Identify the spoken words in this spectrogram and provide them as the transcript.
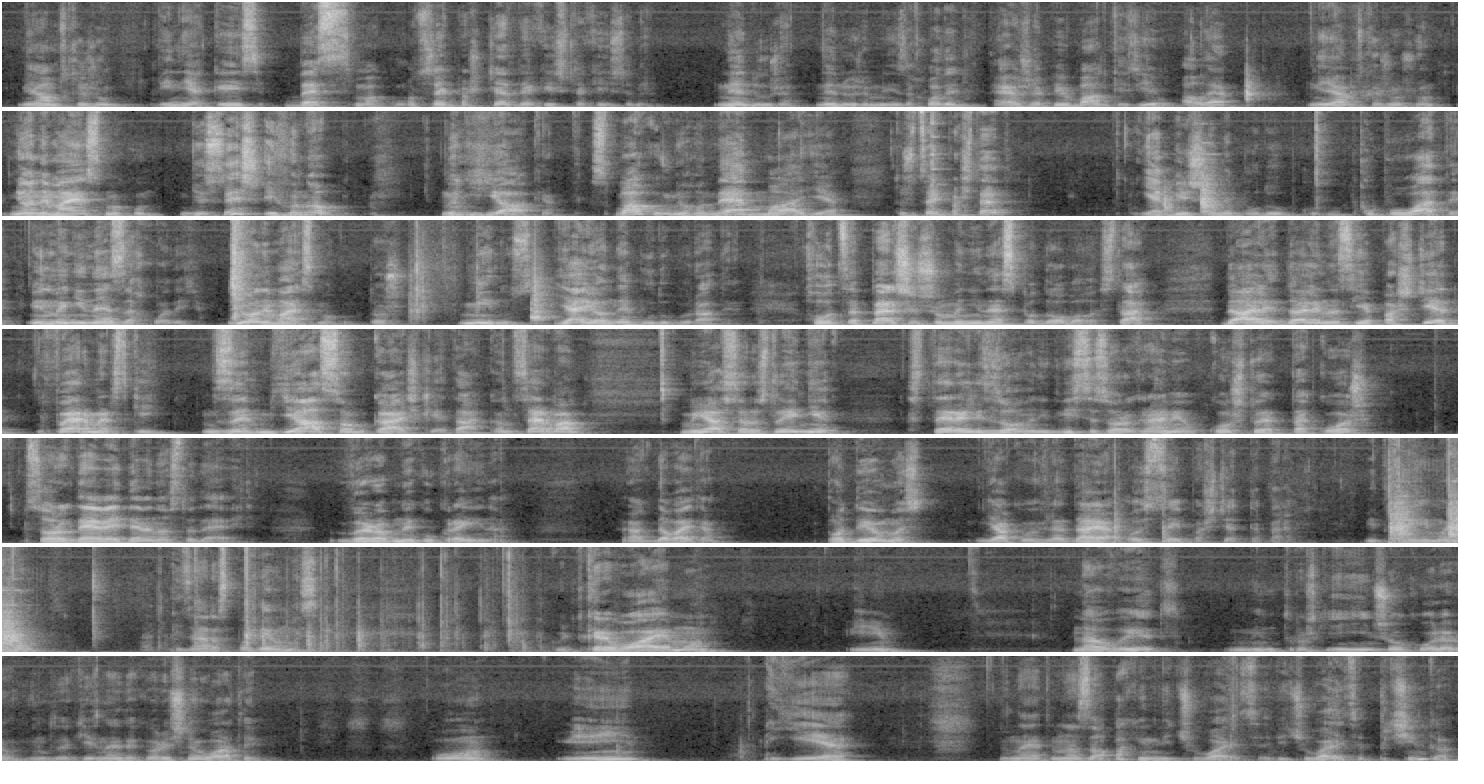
я вам скажу, він якийсь без смаку. Оцей паштет якийсь такий собі. Не дуже, не дуже мені заходить. Я вже півбанки з'їв, але я вам скажу, що в нього немає смаку. Їсиш і воно ну ніяке. Смаку в нього немає. Тож цей паштет я більше не буду купувати. Він мені не заходить. В нього немає смаку. Тож, мінус. Я його не буду брати. Хо, це перше, що мені не сподобалось. Так. Далі, далі у нас є паштет фермерський з м'ясом качки. Так, консерва м'ясо рослинні стерилізовані. 240 грамів. Коштує також 49,99. Виробник Україна. Так, давайте подивимось, як виглядає ось цей паштет тепер. Відкриємо його. І зараз подивимося. Відкриваємо. І на вид він трошки іншого кольору. Він такий, знаєте, коричневатий. О, і є. Знаєте, на запах він відчувається. Відчувається печінка.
